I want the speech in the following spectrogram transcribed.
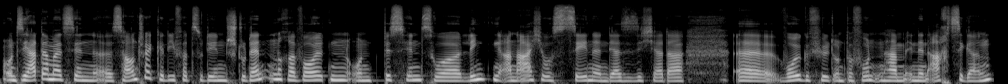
Und sie hat damals den äh, Soundtrack geliefert zu den Studentenrevolten und bis hin zur linken Anarcho-Szene, in der sie sich ja da äh, wohlgefühlt und befunden haben in den 80ern.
